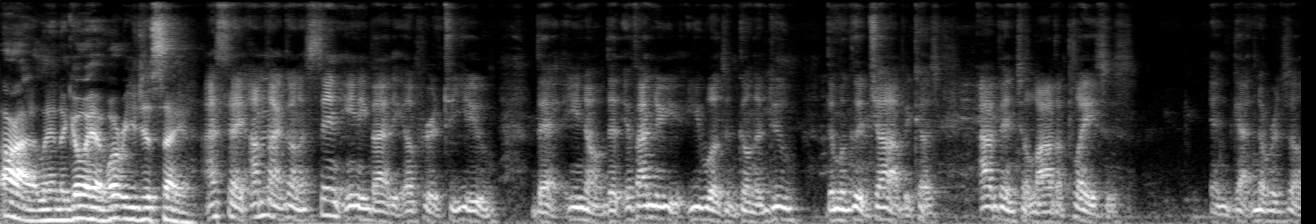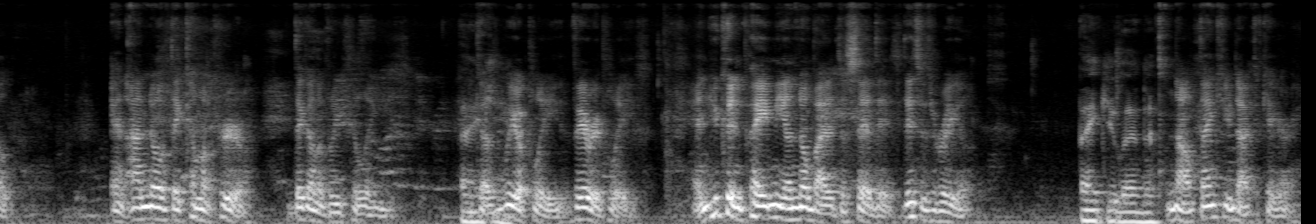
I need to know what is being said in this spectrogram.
All right, Linda, go ahead. What were you just saying? I say I'm not gonna send anybody up here to you that you know that if I knew you, you wasn't gonna do them a good job because I've been to a lot of places and got no result. And I know if they come up here, they're gonna be pleased Thank because you. we are pleased, very pleased. And you couldn't pay me or nobody to say this. This is real. Thank you, Linda. No, thank you, Dr. Carey.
